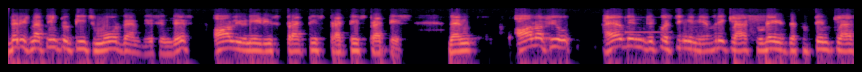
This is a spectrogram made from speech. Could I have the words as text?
there is nothing to teach more than this in this. All you need is practice practice practice. Then all of you i have been requesting in every class. Today is the 15th class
